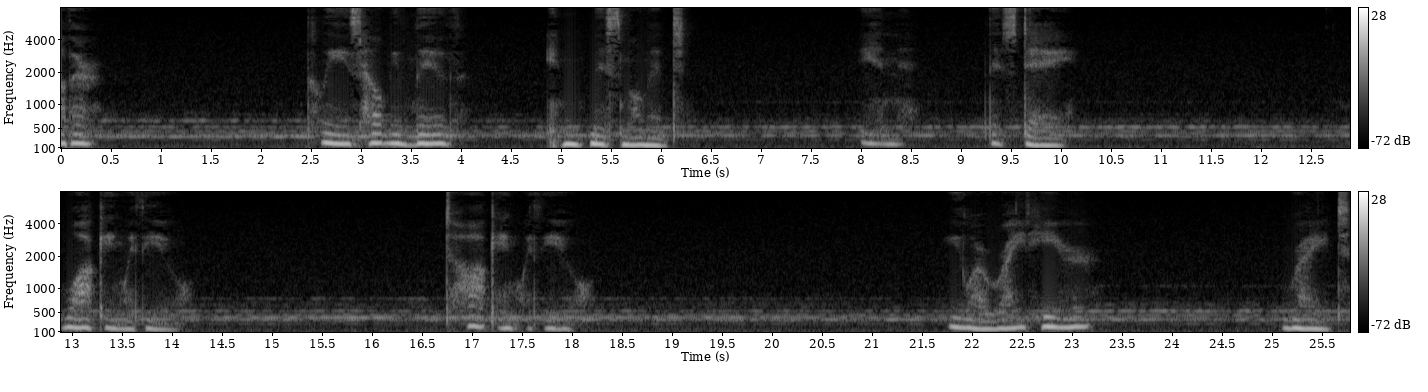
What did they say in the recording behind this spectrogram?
Father, please help me live in this moment, in this day, walking with you, talking with you. You are right here, right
